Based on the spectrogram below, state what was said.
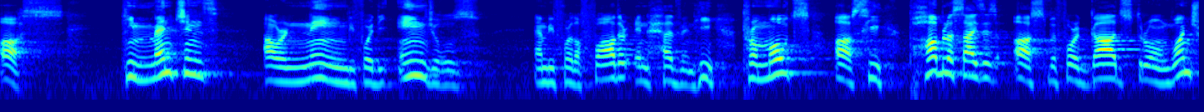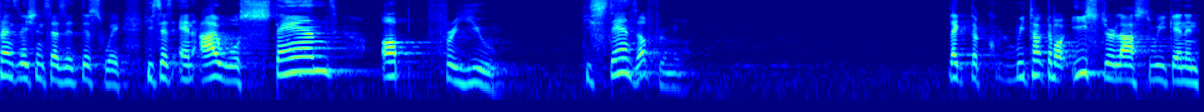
us. He mentions our name before the angels and before the Father in heaven. He promotes us. He publicizes us before God's throne. One translation says it this way He says, And I will stand up for you. He stands up for me. Like the, we talked about Easter last weekend, and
